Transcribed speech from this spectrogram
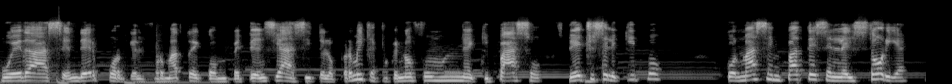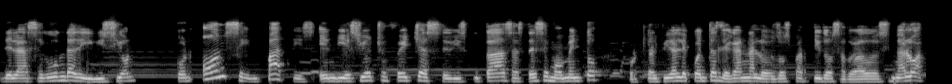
pueda ascender porque el formato de competencia así te lo permite, porque no fue un equipazo. De hecho, es el equipo con más empates en la historia de la segunda división, con 11 empates en 18 fechas disputadas hasta ese momento, porque al final de cuentas le gana los dos partidos a Dorado de Sinaloa,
